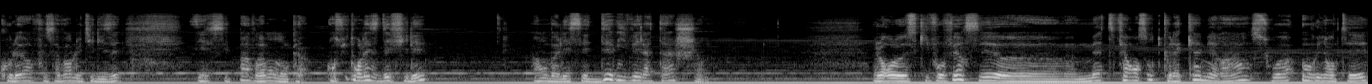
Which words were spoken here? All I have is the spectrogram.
couleur, il faut savoir l'utiliser. Et c'est pas vraiment mon cas. Ensuite, on laisse défiler. Hein, on va laisser dériver la tâche. Alors, euh, ce qu'il faut faire, c'est euh, faire en sorte que la caméra soit orientée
